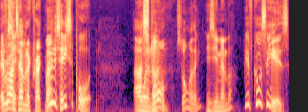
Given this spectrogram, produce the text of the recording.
Who Everyone's he- having a crack, mate. Who does he support? Uh, wanna know. Storm. Storm, I think. Is he a member? Yeah, of course he is.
